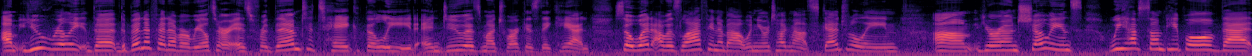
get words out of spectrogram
Um, you really, the, the benefit of a realtor is for them to take the lead and do as much work as they can. So what I was laughing about when you were talking about scheduling um, your own showings, we have some people that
